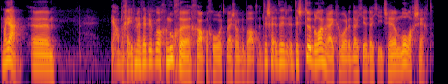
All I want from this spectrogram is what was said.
Maar ja, ehm, ja, op een gegeven moment heb je ook wel genoeg eh, grappen gehoord bij zo'n debat. Het is, het, is, het is te belangrijk geworden dat je, dat je iets heel lolligs zegt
